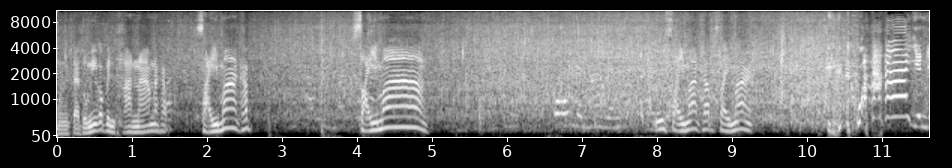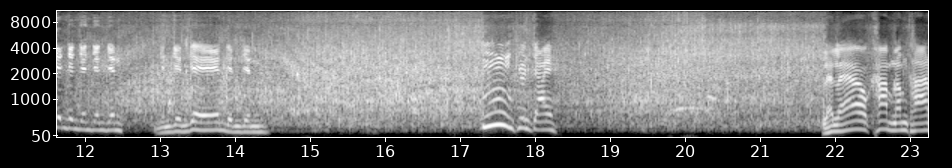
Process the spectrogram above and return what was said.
มือ แต่ตรงนี้ก็เป็นทานน้ำนะครับ ใสมากครับ ใสมากโอ้เย็นมากเลยอุ้ยใสมากครับ ใสมากว้ายเย็นเย็นเย็นเย็นเย็นเย็นเย็นเย็นเย็นเย็นเย็นอืมชื่นใจ และแล้วข้ามลำธาร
